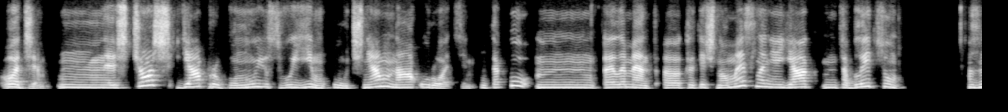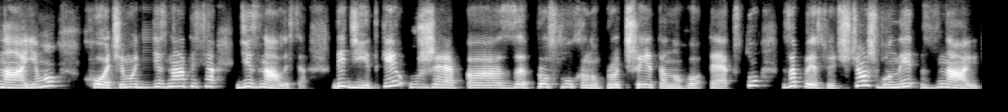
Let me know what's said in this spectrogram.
Отже, що ж я пропоную своїм учням на уроці? Таку елемент е, критичного мислення, як таблицю. Знаємо, хочемо дізнатися, дізналися, де дітки вже е, з прослуханого прочитаного тексту записують, що ж вони знають.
